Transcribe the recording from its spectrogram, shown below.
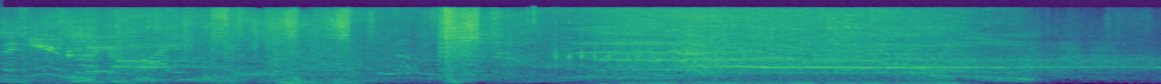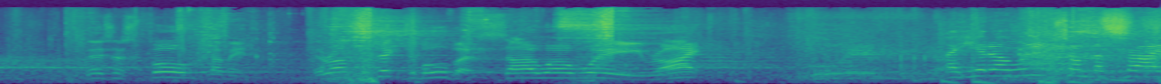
than you, big. There's a spawn coming. They're unpredictable, but so are we, right? I hear a leech on the prowl.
